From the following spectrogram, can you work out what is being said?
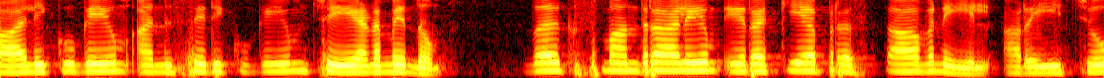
പാലിക്കുകയും അനുസരിക്കുകയും ചെയ്യണമെന്നും വർക്ക്സ് മന്ത്രാലയം ഇറക്കിയ പ്രസ്താവനയിൽ അറിയിച്ചു.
